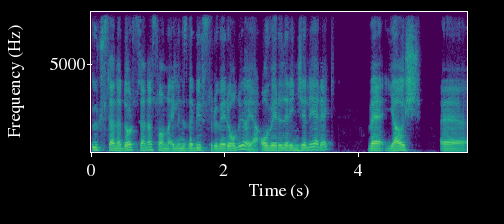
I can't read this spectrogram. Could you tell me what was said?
3 sene 4 sene sonra elinizde bir sürü veri oluyor ya o verileri inceleyerek ve yağış e,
